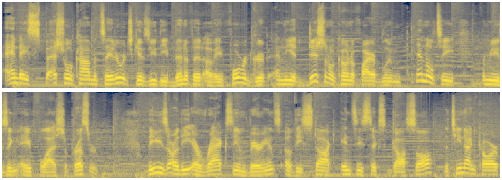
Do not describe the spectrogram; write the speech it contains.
and a special compensator which gives you the benefit of a forward grip and the additional cone of fire bloom penalty from using a flash suppressor. These are the Auraxium variants of the stock NC6 Gauss Saw, the T9 Carv,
